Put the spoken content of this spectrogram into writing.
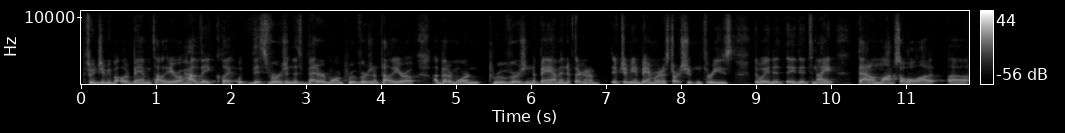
between Jimmy Butler, Bam, and Tyler Herro, how they click with this version, this better, more improved version of Tyler Herro, a better, more improved version of Bam. And if they're gonna, if Jimmy and Bam are gonna start shooting threes the way that they did tonight, that unlocks a whole lot, of, uh,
